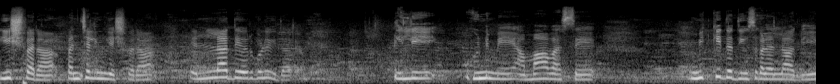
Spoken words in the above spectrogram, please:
ಈಶ್ವರ, ಪಂಚಲಿಂಗೇಶ್ವರ ಎಲ್ಲ ದೇವರುಗಳು ಇದ್ದಾರೆ. ಇಲ್ಲಿ ಹುಣ್ಣಿಮೆ, ಅಮಾವಾಸ್ಯೆ ಮಿಕ್ಕಿದ ದಿವಸಗಳಲ್ಲಾಗಲಿ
